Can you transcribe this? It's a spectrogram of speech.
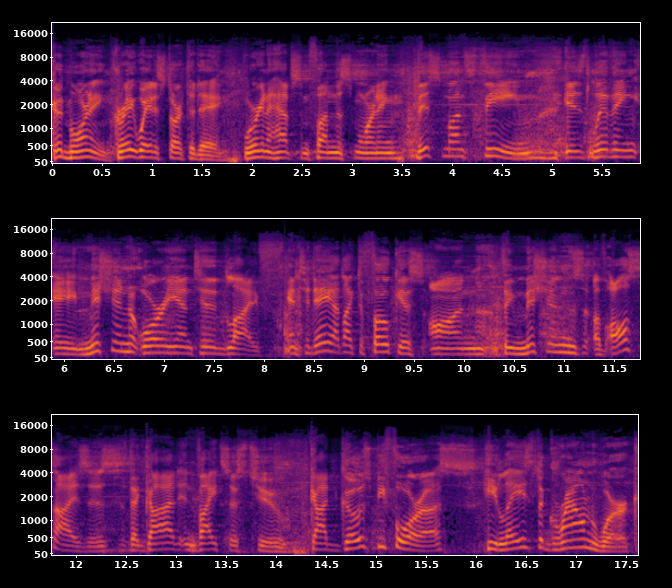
Good morning. Great way to start the day. We're going to have some fun this morning. This month's theme is living a mission oriented life. And today I'd like to focus on the missions of all sizes that God invites us to. God goes before us, He lays the groundwork,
